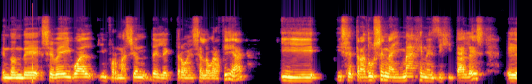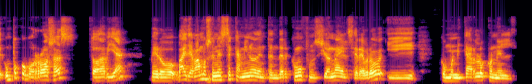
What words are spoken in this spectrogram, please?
en donde se ve igual información de electroencefalografía y, y se traducen a imágenes digitales eh, un poco borrosas todavía, pero vaya, vamos en este camino de entender cómo funciona el cerebro y comunicarlo con el,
